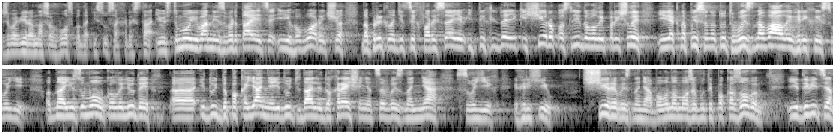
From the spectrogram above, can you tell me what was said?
жива віра в нашого Господа Ісуса Христа. І ось тому Іван і звертається і говорить, що на прикладі цих фарисеїв і тих людей, які щиро послідували і прийшли, і як написано тут, визнавали гріхи свої. Одна із умов, коли люди е, ідуть до покаяння, йдуть далі до хрещення, це визнання своїх гріхів. Щире визнання, бо воно може бути показовим. І дивіться,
